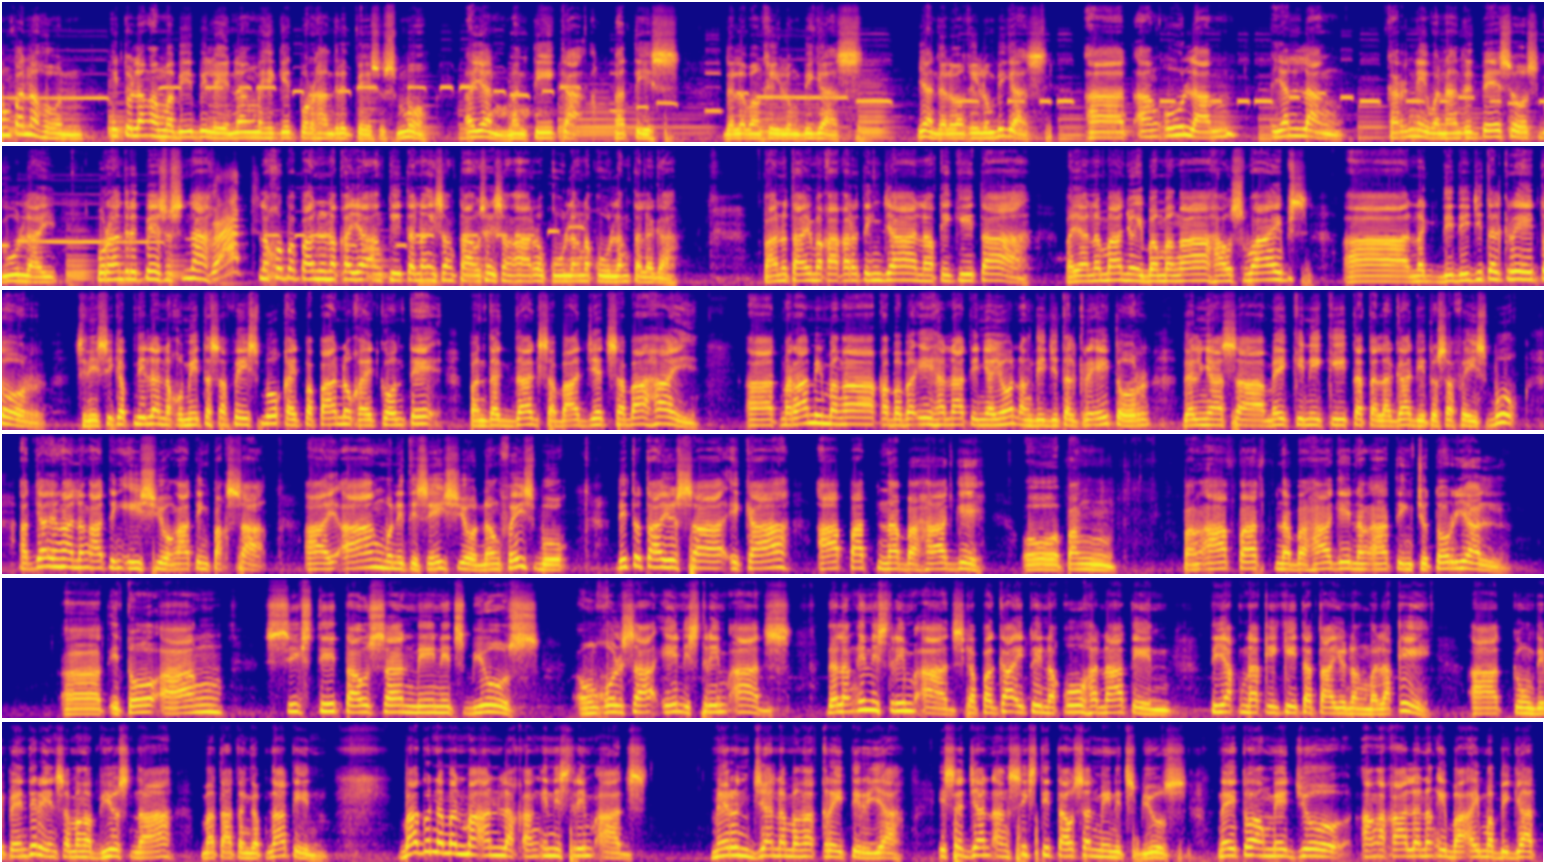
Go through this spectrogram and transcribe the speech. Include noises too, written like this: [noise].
Yung panahon, ito lang ang mabibili ng mahigit 400 pesos mo. Ayan, mantika, patis, dalawang kilong bigas. Yan, dalawang kilong bigas. At ang ulam, yan lang, karne 100 pesos, gulay 400 pesos na. What? Nako, paano na kaya ang kita ng isang tao sa isang araw? Kulang na kulang talaga. Paano tayo makakarating dyan? Nakikita. Kaya naman yung ibang mga housewives, ah nagdi-digital creator, sinisikap nila na kumita sa Facebook kahit papano, kahit konti, pandagdag sa budget sa bahay. At maraming mga kababaihan natin ngayon ang digital creator dahil nga sa may kinikita talaga dito sa Facebook. At gaya nga ng ating issue, ang ating paksa ay ang monetization ng Facebook. Dito tayo sa ika-apat na bahagi o pang pang-apat na bahagi ng ating tutorial. At ito ang 60,000 minutes views ungkol sa in-stream ads. Dalang in-stream ads, kapag ka ito'y nakuha natin, tiyak nakikita tayo ng malaki. At kung depende rin sa mga views na matatanggap natin. Bago naman ma-unlock ang in-stream ads, meron dyan na mga criteria. Isa dyan ang 60,000 minutes views na ito ang medyo, ang akala ng iba ay mabigat.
